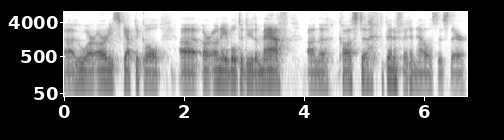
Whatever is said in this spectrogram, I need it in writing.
uh, who are already skeptical uh, are unable to do the math on the cost to benefit analysis there.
